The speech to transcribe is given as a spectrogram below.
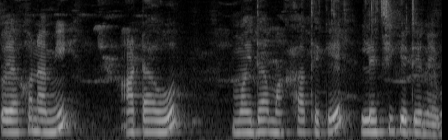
তো এখন আমি আটা ও ময়দা মাখা থেকে লেচি কেটে নেব।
